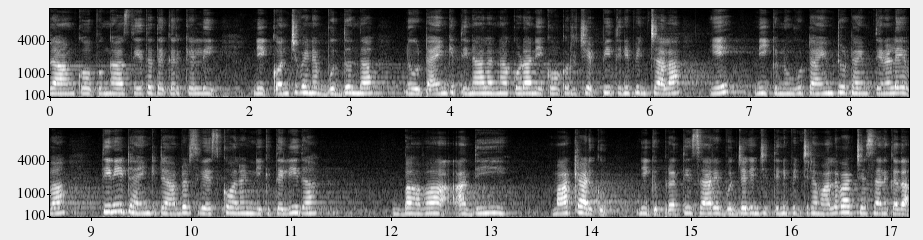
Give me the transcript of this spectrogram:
రామ్ కోపంగా సీత దగ్గరికి వెళ్ళి నీకు కొంచెమైనా బుద్ధుందా? నువ్వు టైంకి తినాలన్నా కూడా నీకు ఒకరు చెప్పి తినిపించాలా? ఏ నీకు నువ్వు టైం టు టైం తినలేవా? తిని టైంకి టాబ్లెట్స్ వేసుకోవాలని నీకు తెలీదా? బావా అది! మాట్లాడుకు. నీకు ప్రతిసారి బుజ్జగించి తినిపించడం అలవాటు చేశాను కదా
